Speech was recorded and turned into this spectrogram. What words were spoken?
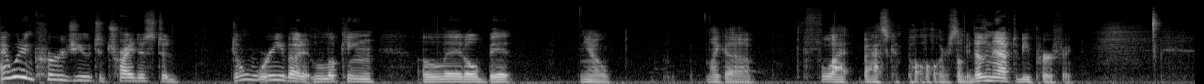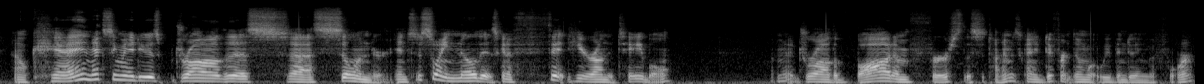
I would encourage you to try just to, don't worry about it looking a little bit, you know, like a flat basketball or something. It doesn't have to be perfect. Okay, next thing I'm going to do is draw this uh, cylinder. And just so I know that it's going to fit here on the table, I'm going to draw the bottom first this time. It's kind of different than what we've been doing before.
